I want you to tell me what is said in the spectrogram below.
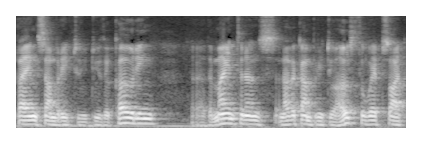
paying somebody to do the coding, uh, the maintenance, another company to host the website,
